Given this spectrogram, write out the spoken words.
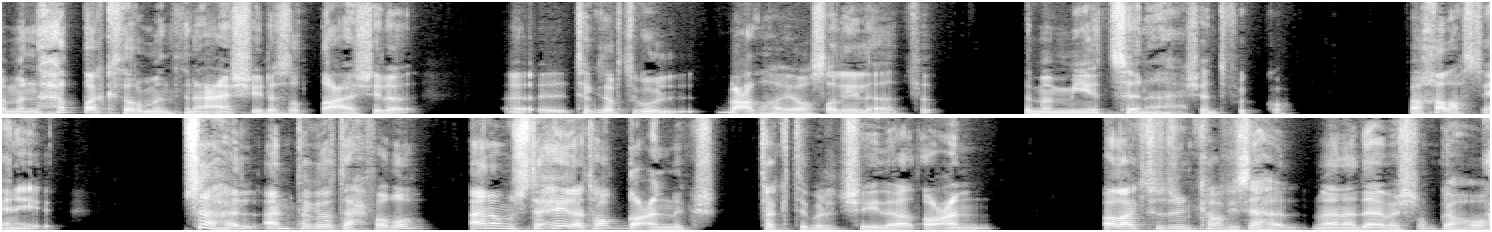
لما نحط أكثر من 12 إلى 16 إلى آه، تقدر تقول بعضها يوصل إلى ث- 800 سنة عشان تفكه. فخلاص يعني سهل أنت تقدر تحفظه. أنا مستحيل أتوقع إنك تكتب الشيء ذا. طبعا like to drink coffee سهل. أنا دائما أشرب قهوة.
